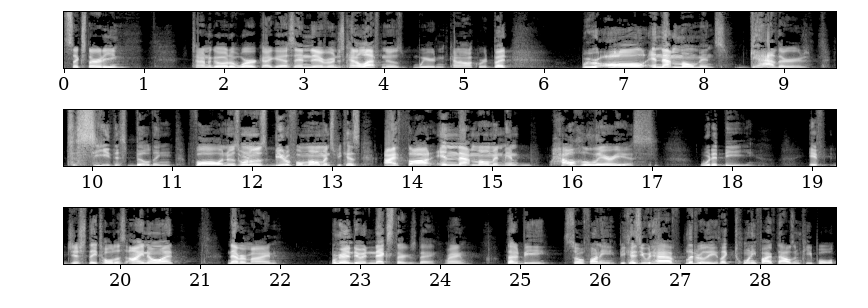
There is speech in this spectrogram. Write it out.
6:30, time to go to work, I guess. And everyone just kind of left, and it was weird and kind of awkward. But we were all in that moment gathered to see this building fall. And it was one of those beautiful moments because I thought in that moment, man, how hilarious would it be if just they told us, ah, I oh, know what? Never mind. We're going to do it next Thursday, right? That would be so funny because you would have literally like 25,000 people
